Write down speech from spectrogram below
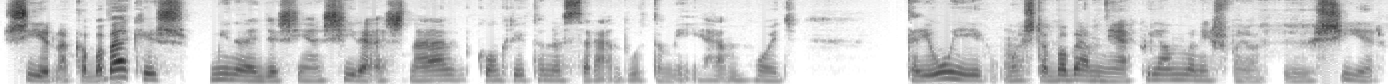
sírnak a babák, és minden egyes ilyen sírásnál konkrétan összerándult a méhem, hogy te jó ég, most a babám nélkülem van, és vajon ő sír?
